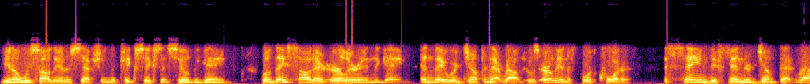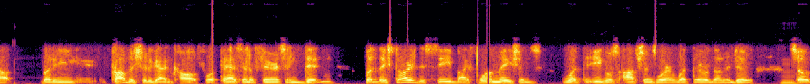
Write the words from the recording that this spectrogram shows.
you know, we saw the interception, the pick six that sealed the game. Well, they saw that earlier in the game, and they were jumping that route. It was early in the fourth quarter. The same defender jumped that route but he probably should have gotten called for pass interference and didn't. But they started to see by formations what the Eagles' options were and what they were going to do. Hmm. So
